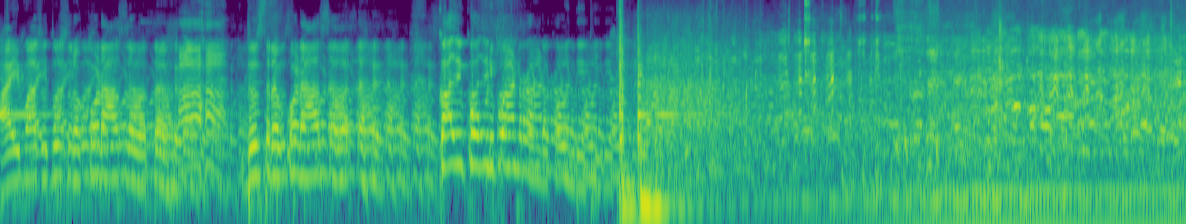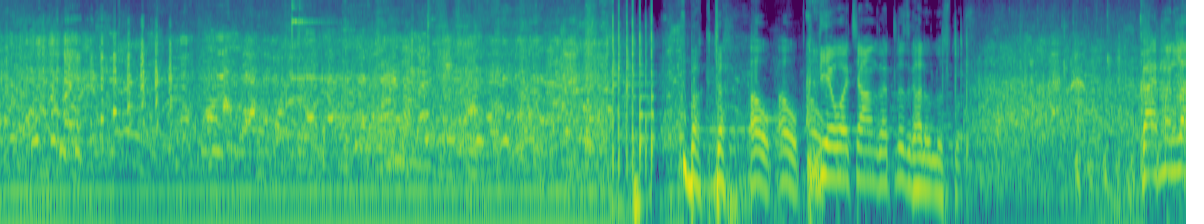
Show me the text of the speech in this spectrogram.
आई माझं दुसरं कोड असं होतं. दुसरं कोड असं होतं. काळी कोंबडी पांढरा खाऊन देते. बघता औ औ देवाच्या अंगातलंच घालवलं असतो. काय म्हणला?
